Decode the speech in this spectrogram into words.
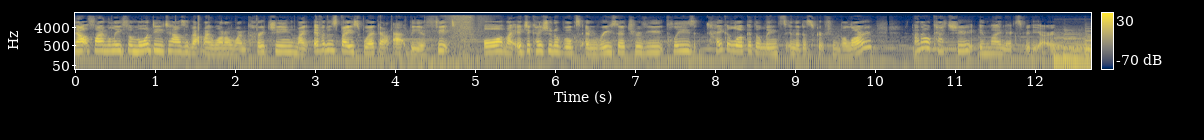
Now, finally, for more details about my one on one coaching, my evidence based workout at Be a Fit, or my educational books and research review, please take a look at the links in the description below, and I'll catch you in my next video.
